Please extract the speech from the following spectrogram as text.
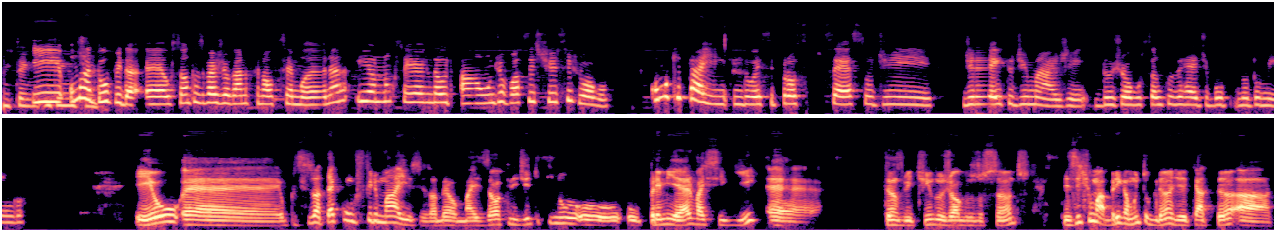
Entendi, e entendi. uma dúvida, é, o Santos vai jogar no final de semana e eu não sei ainda aonde eu vou assistir esse jogo. Como que tá indo esse processo de direito de imagem do jogo Santos e Red Bull no domingo? Eu, é, eu preciso até confirmar isso, Isabel, mas eu acredito que no, o, o Premier vai seguir é, transmitindo os jogos do Santos. Existe uma briga muito grande que a, a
